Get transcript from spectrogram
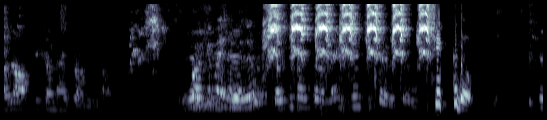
ಅದು ಆಫ್ರಿಕನ್ ಹ್ಯಾಗ್ ಆಗಿದ್ರು ಚಿಕ್ಕದು. ಚಿಕ್ಕ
